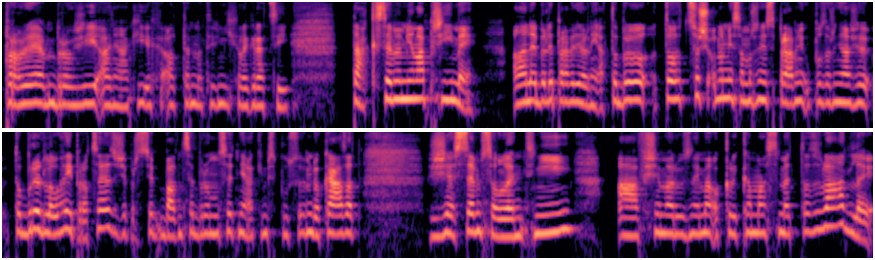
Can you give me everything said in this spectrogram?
prodejem broží a nějakých alternativních legrací, tak jsem měla příjmy ale nebyly pravidelný. A to byl to, což ona mě samozřejmě správně upozornila, že to bude dlouhý proces, že prostě bance budou muset nějakým způsobem dokázat, že jsem solventní a všema různýma oklikama jsme to zvládli,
